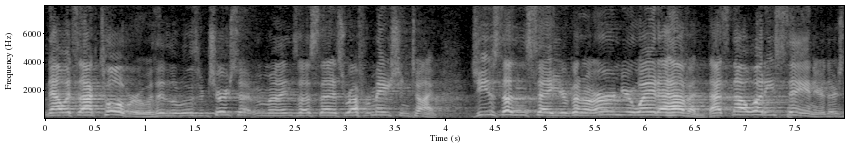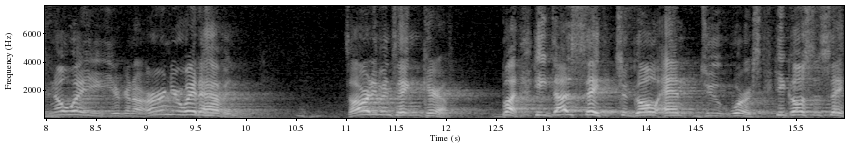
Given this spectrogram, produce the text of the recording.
Now it's October. Within the Lutheran Church, that reminds us that it's Reformation time. Jesus doesn't say you're going to earn your way to heaven. That's not what he's saying here. There's no way you're going to earn your way to heaven. It's already been taken care of. But he does say to go and do works. He goes to say,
